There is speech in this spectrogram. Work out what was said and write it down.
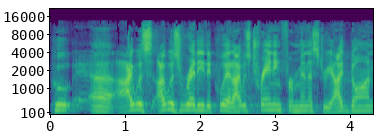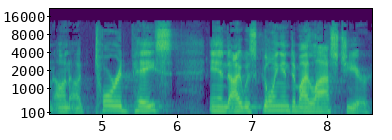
who uh, I, was, I was ready to quit. I was training for ministry. I'd gone on a torrid pace, and I was going into my last year.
